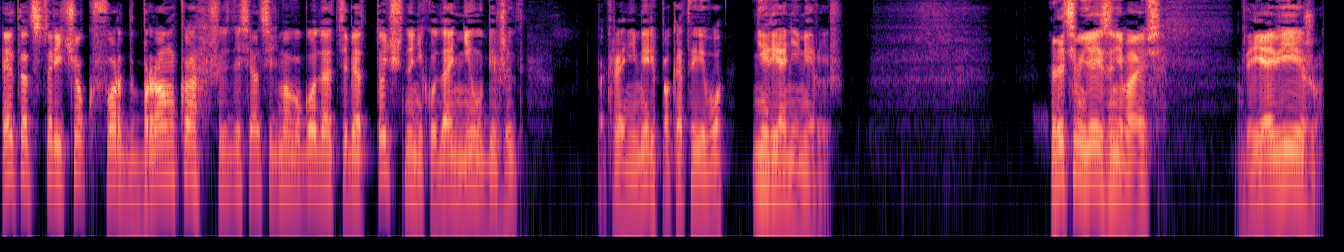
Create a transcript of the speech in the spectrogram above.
Этот старичок Форд Бронко 67-го года от тебя точно никуда не убежит. По крайней мере, пока ты его не реанимируешь. Этим я и занимаюсь. Да я вижу.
